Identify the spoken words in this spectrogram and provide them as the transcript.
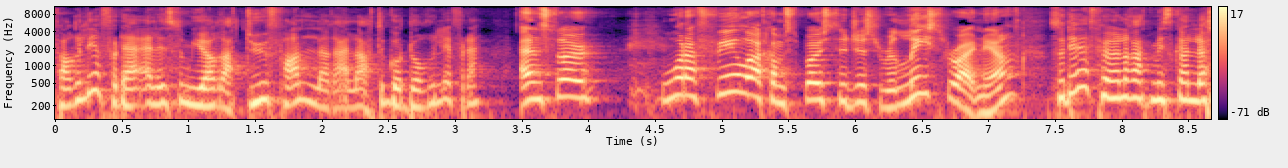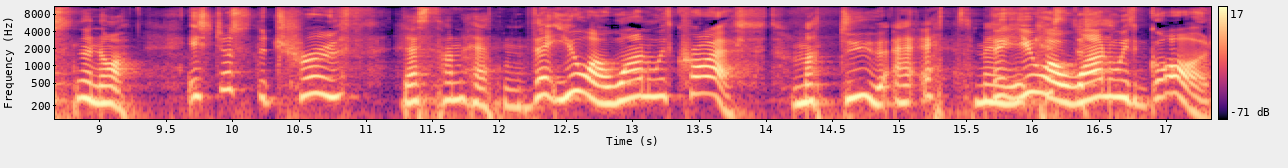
farlige for deg, eller som gjør at du faller, eller at det går dårlig for deg. And so, what I feel like I'm supposed to just release right now Så det jeg føler at vi skal løsne nå, is just the truth det er sannheten that you are one with Christ, at du er ett med that you are Kristus. one with God.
